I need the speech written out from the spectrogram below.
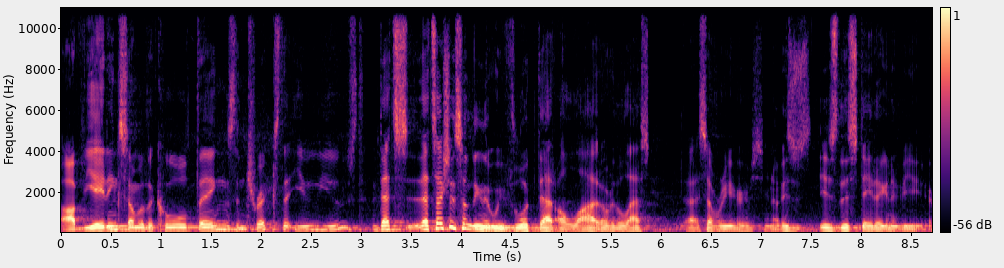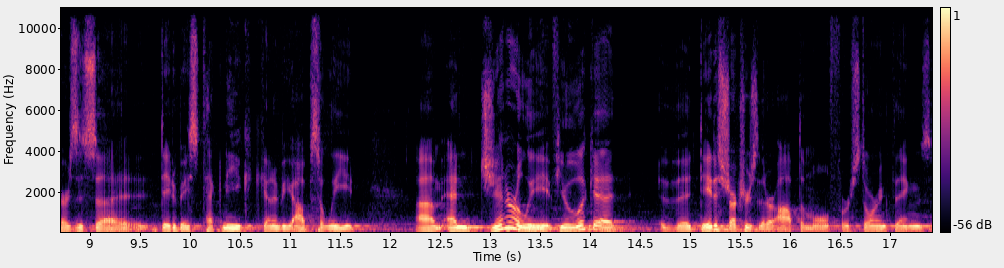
obviating some of the cool things and tricks that you used? That's, that's actually something that we've looked at a lot over the last uh, several years. You know, is, is this data going to be, or is this uh, database technique going to be obsolete? Um, and generally, if you look at the data structures that are optimal for storing things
